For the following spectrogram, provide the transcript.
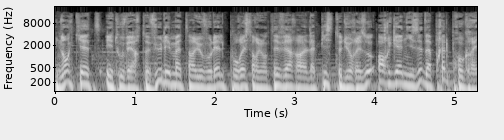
Une enquête est ouverte. Vu les matériaux volés, elle pourrait s'orienter vers la piste du réseau organisé d'après le progrès.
